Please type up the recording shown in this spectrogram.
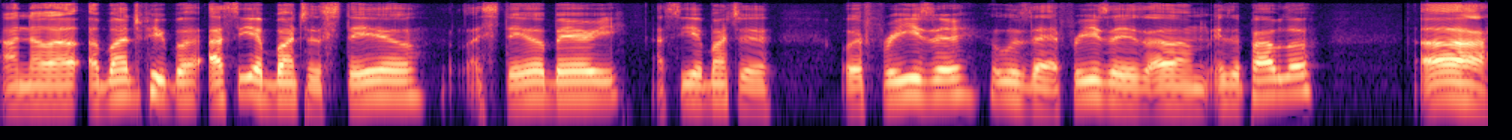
I know a, a bunch of people. I see a bunch of stale, like Staleberry. I see a bunch of with Freezer. Who was that? Freezer is um is it Pablo? Uh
